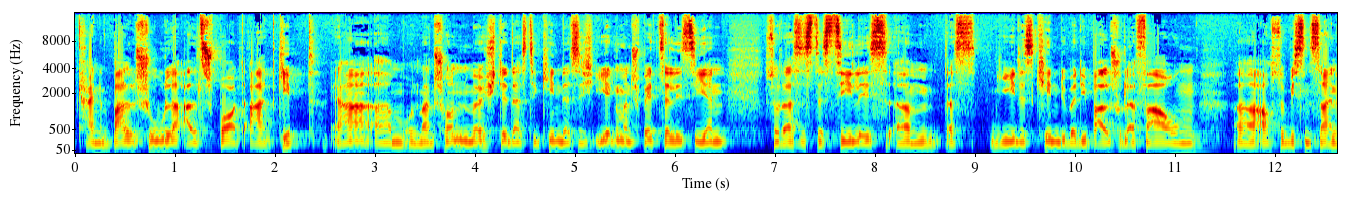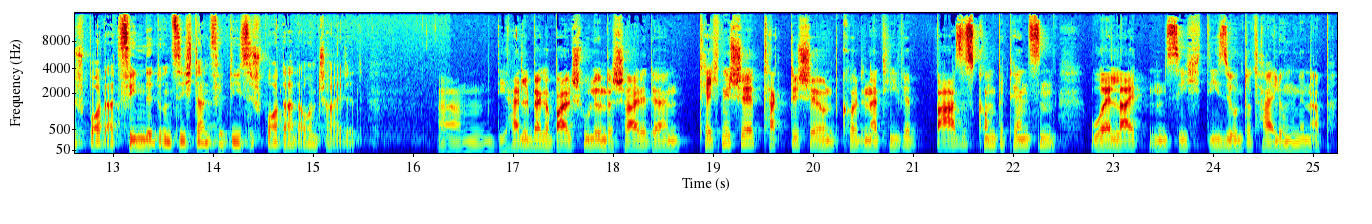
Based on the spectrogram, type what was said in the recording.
keine Ballschule als Sportart gibt, ja, ähm, und man schon möchte, dass die Kinder sich irgendwann spezialisieren, so es das Ziel ist, ähm, dass jedes Kind über die Ballschulerfahrung äh, auch so ein bisschen seine Sportart findet und sich dann für diese Sportart auch entscheidet. Ähm, die Heidelberger Ballschule unterscheidet ja in technische, taktische und koordinative Basiskompetenzen. Woher leiten sich diese Unterteilungen denn ab?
